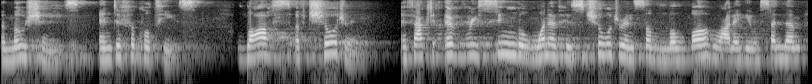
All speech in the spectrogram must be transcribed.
emotions, and difficulties, loss of children. In fact, every single one of his children, sallallahu alaihi wasallam,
